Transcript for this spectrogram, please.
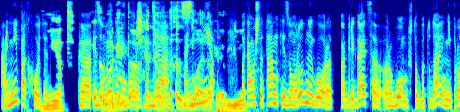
они подходят нет. к изумрудному городу. Да, они нет, такая, нет, потому что там изумрудный город оберегается рвом, чтобы туда не просто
